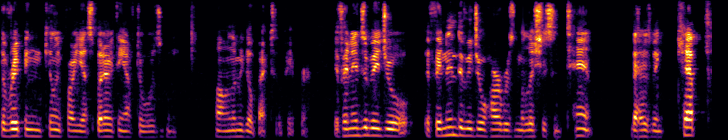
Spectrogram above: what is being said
The raping and killing part, yes, but everything afterwards me. Um, let me go back to the paper. If an individual if an individual harbors malicious intent that has been kept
